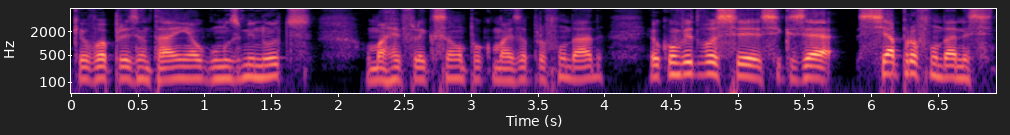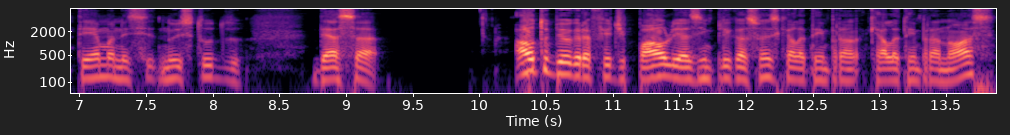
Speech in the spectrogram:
que eu vou apresentar em alguns minutos, uma reflexão um pouco mais aprofundada. Eu convido você, se quiser se aprofundar nesse tema, nesse, no estudo dessa autobiografia de Paulo e as implicações que ela tem para nós,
